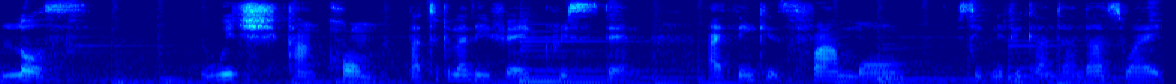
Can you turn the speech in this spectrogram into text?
loss which can come, particularly if you're a Christian, I think is far more significant, and that's why,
